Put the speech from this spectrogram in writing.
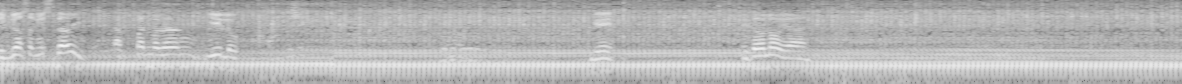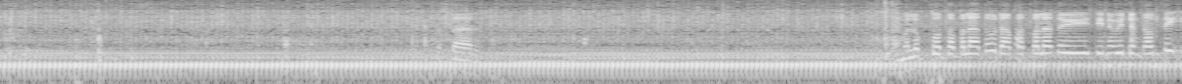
Tigas ang isda eh. Takpan magang yellow. Okay. Dito lo yan. Basta. Maluktot na pala to. Dapat pala to tinuwid ng kaunti.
